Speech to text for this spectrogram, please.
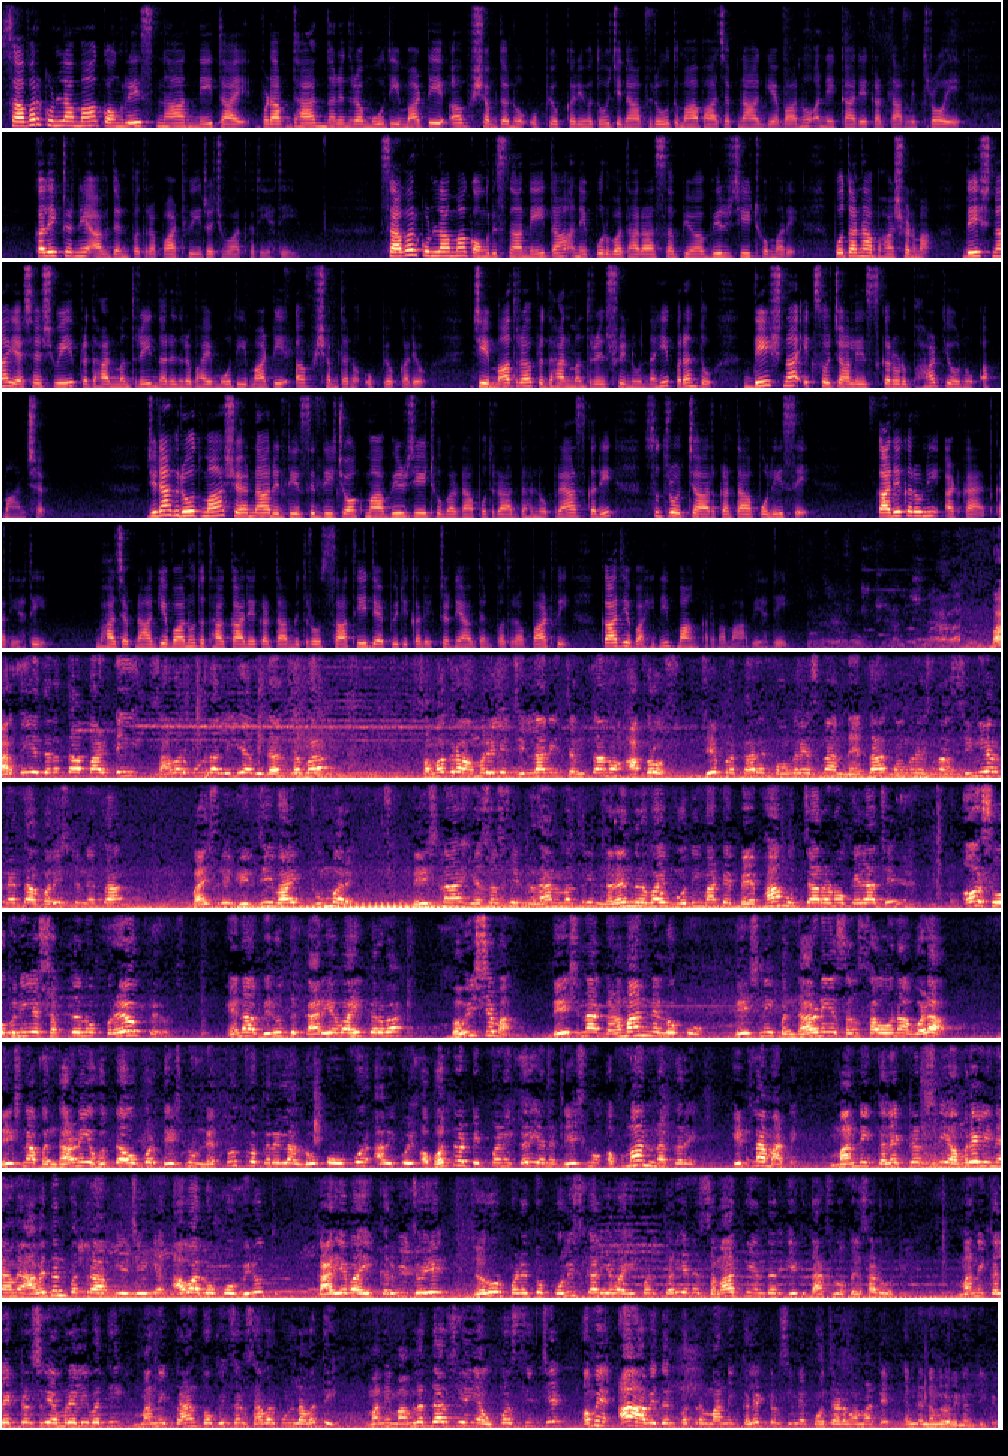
સાવરકુંડલામાં કોંગ્રેસના નેતાએ વડાપ્રધાન નરેન્દ્ર મોદી માટે અપશબ્દનો ઉપયોગ કર્યો હતો, જેના વિરોધમાં ભાજપના આગેવાનો અને કાર્યકર્તા મિત્રોએ કલેક્ટરને આવેદનપત્ર પાઠવી રજૂઆત કરી હતી. સાવરકુંડલામાં કોંગ્રેસના નેતા અને પૂર્વ ધારાસભ્ય વીરજી ઠોમરે પોતાના ભાષણમાં દેશના યશસ્વી પ્રધાનમંત્રી નરેન્દ્રભાઈ મોદી માટે અપશબ્દનો ઉપયોગ કર્યો. જે માત્ર પ્રધાનમંત્રીશ્રીનું નહીં, પરંતુ દેશના એકસો ચાલીસ કરોડ ભારતીયોનું અપમાન છે. જેના વિરોધમાં શહેરના રિદ્ધિ સિદ્ધિ ચોકમાં વીરજી ઠુમરના પુતળા દહનનો પ્રયાસ કરી સૂત્રોચ્ચાર કરતા પોલીસે કાર્યકરોની અટકાયત કરી હતી. ભાજપના આગેવાનો તથા કાર્યકર્તા મિત્રો સાથે ડેપ્યુટી કલેક્ટરને આવેદનપત્ર પાઠવી કાર્યવાહીની માંગ કરવામાં આવી હતી. ભારતીય જનતા પાર્ટી સાવરકુંડલા લીલિયા વિધાનસભા, સમગ્ર અમરેલી જિલ્લાની જનતાનો આક્રોશ જે પ્રકારે કોંગ્રેસના નેતા, કોંગ્રેસના સિનિયર નેતા, વરિષ્ઠ નેતા ભાઈ શ્રી વીરજીભાઈ ઠુમ્મરે દેશના યશસ્વી પ્રધાનમંત્રી નરેન્દ્રભાઈ મોદી માટે બેફામ ઉચ્ચારણો કર્યા છે. અશોભનીય શબ્દનો પ્રયોગ કર્યો છે. એના વિરુદ્ધ કાર્યવાહી કરવા ભવિષ્યમાં દેશના ગણમાન્ય લોકો દેશની બંધારણીય સંસ્થાઓના વડા દેશના બંધારણીય હોદ્દા ઉપર દેશનું નેતૃત્વ કરેલા લોકો ઉપર આવી કોઈ અભદ્ર ટિપ્પણી કરી અને દેશનું અપમાન ન કરે એટલા માટે માનની કલેક્ટર શ્રી અમરેલીને અમે આવેદનપત્ર આપીએ છીએ કે આવા લોકો વિરુદ્ધ કાર્યવાહી કરવી જોઈએ. જરૂર પડે તો પોલીસ કાર્યવાહી પણ કરી અને સમાજની અંદર એક દાખલો બેસાડવો જોઈએ. માનની કલેક્ટર શ્રી અમરેલી વતી માની પ્રાંત ઓફિસર સાવરકુંડલા વતી માની મામલતદાર શ્રી અહીંયા ઉપસ્થિત છે. અમે આ આવેદનપત્ર માનની કલેક્ટરશ્રીને પહોંચાડવા માટે એમને નમ્ર વિનંતી કરી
